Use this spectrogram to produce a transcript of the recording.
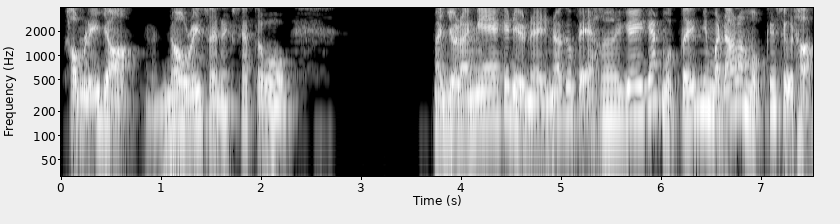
không lý do, là no reason acceptable. Mà dù là nghe cái điều này nó có vẻ hơi gây gắt một tí, nhưng mà đó là một cái sự thật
